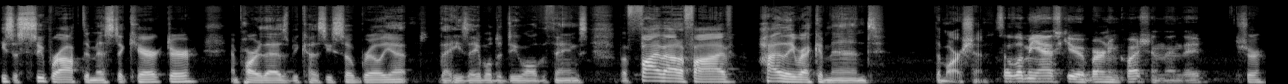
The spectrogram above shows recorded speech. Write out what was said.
he's a super optimistic character. And part of that is because he's so brilliant that he's able to do all the things. But five out of five, highly recommend The Martian. So let me ask you a burning question then, Dave. Sure.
